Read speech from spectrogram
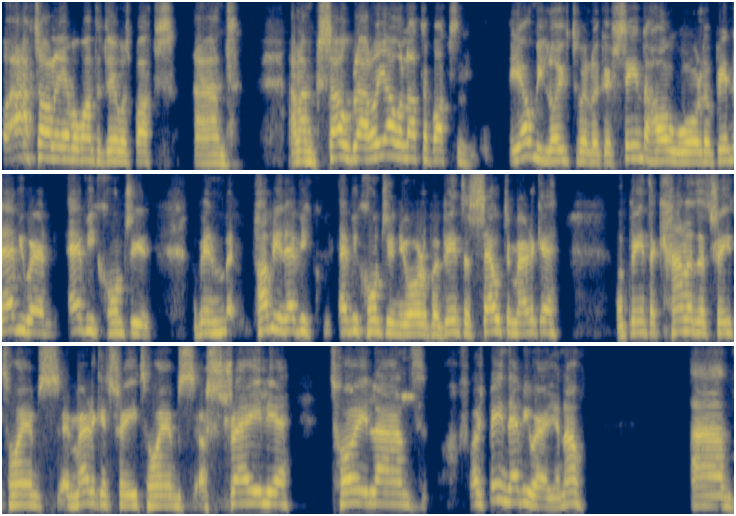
that's all I ever wanted to do was box, and and I'm so glad I owe a lot to boxing. I owe my life to it. Like I've seen the whole world. I've been everywhere in every country. I've been probably in every every country in Europe. I've been to South America. I've been to Canada three times, America three times, Australia, Thailand. I've been everywhere, you know. And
